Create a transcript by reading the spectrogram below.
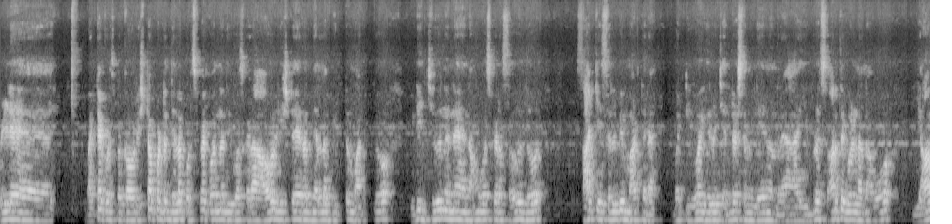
ಒಳ್ಳೆ ಬಟ್ಟೆ ಕೊಡಿಸ್ಬೇಕು, ಅವ್ರು ಇಷ್ಟಪಟ್ಟದ್ದೆಲ್ಲ ಕೊಡಿಸ್ಬೇಕು ಅನ್ನೋದಕ್ಕೋಸ್ಕರ ಅವ್ರಿಗೆ ಇಷ್ಟ ಇರೋದನ್ನೆಲ್ಲ ಬಿಟ್ಟು ಮರೆತು ಇಡೀ ಜೀವನನೇ ನಮಗೋಸ್ಕರ ಸೌದು, ಸಾಕಿ ಸೆಲ್ಬಿ ಮಾಡ್ತಾರೆ. ಬಟ್ ಇವಾಗಿರೋ ಜನ್ರೇಷನಲ್ಲಿ ಏನಂದರೆ ಆ ಇಬ್ಬರು ಸ್ವಾರ್ಥಗಳನ್ನ ನಾವು ಯಾವ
